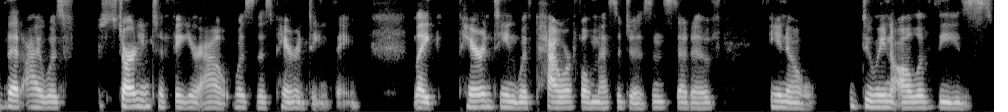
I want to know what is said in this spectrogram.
that I was starting to figure out was this parenting thing. Like parenting with powerful messages instead of, you know, doing all of these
